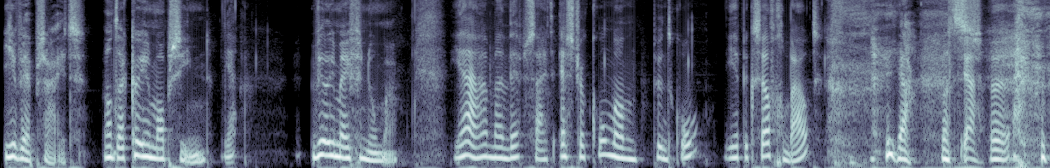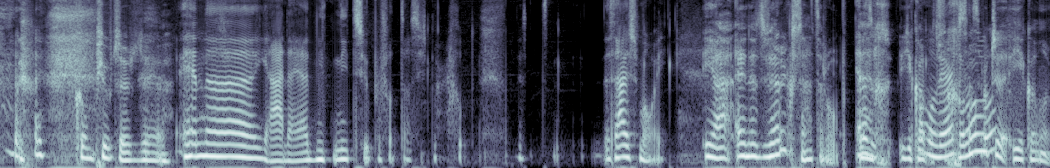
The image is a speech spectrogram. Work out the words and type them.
je website, want daar kun je hem op zien. Ja. Wil je hem even noemen? Ja, mijn website estherkoelman.com. Die heb ik zelf gebouwd. ja, dat is ja, uh, computer. Uh. En uh, ja, nou ja, niet, niet super fantastisch, maar goed. Het, het huis is mooi. Ja, en het werk staat erop. En het, je kan het vergroten, je kan er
